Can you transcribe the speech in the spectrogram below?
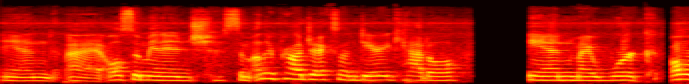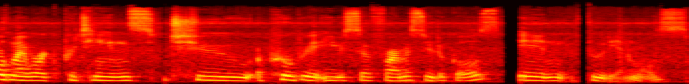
And I also manage some other projects on dairy cattle, and my work, all of my work pertains to appropriate use of pharmaceuticals in food animals.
